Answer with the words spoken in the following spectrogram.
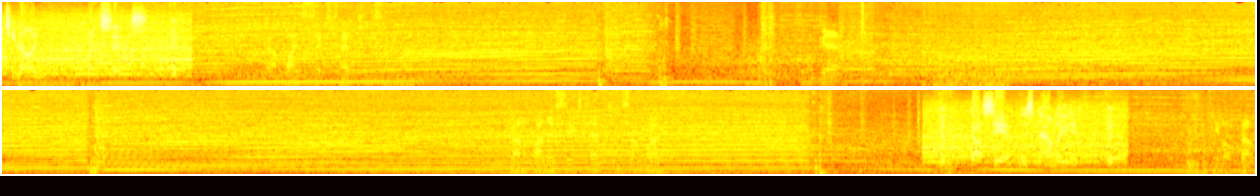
149.6. Gotta find six tenths in somewhere. I'll get. Gotta find those six in somewhere. Garcia is now leading. He locked up.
